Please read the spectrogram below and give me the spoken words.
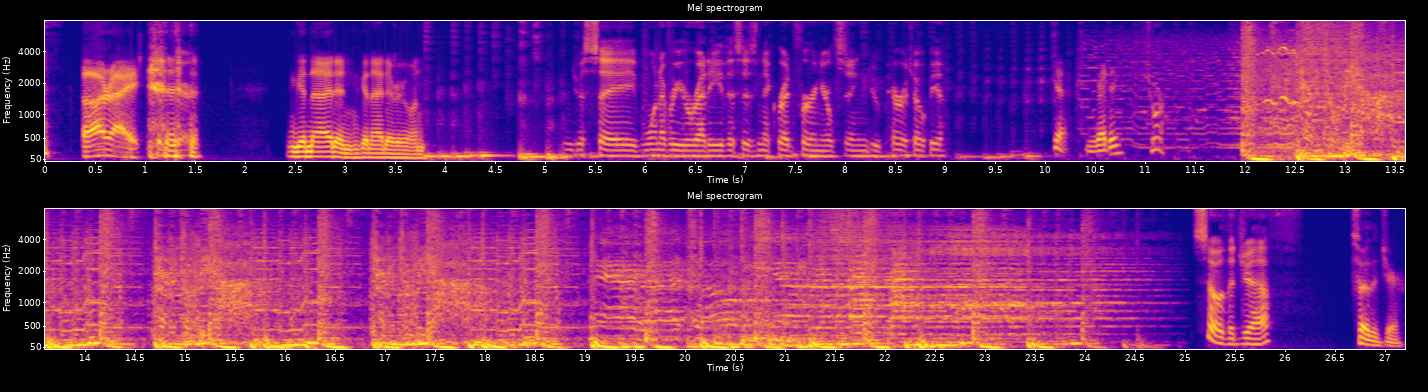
All right. good night and good night, everyone. And just say whenever you're ready. This is Nick Redfern. You're listening to Paratopia. Yeah. You ready? Sure. So the Jeff. So the Jer.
